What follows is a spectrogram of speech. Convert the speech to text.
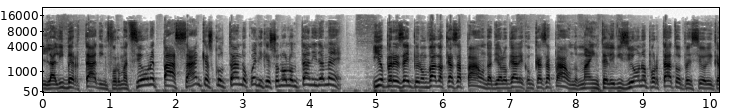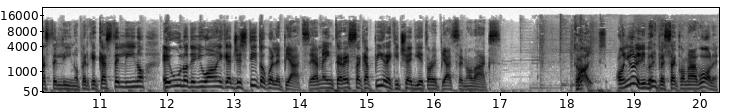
la libertà di informazione passa anche ascoltando quelli che sono lontani da me. Io per esempio non vado a Casa Pound a dialogare con Casa Pound, ma in televisione ho portato il pensiero di Castellino, perché Castellino è uno degli uomini che ha gestito quelle piazze a me interessa capire chi c'è dietro le piazze Novax. Poi ognuno è libero di pensare come la vuole,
